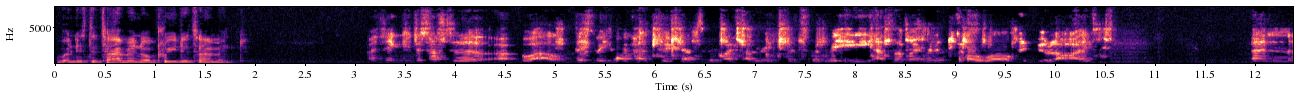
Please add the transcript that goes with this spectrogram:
when it's determined or predetermined? I think you just have to. Uh, well, this week I've had two deaths in my family. So for me, at the moment, it's just Oh, wow. live your life. And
